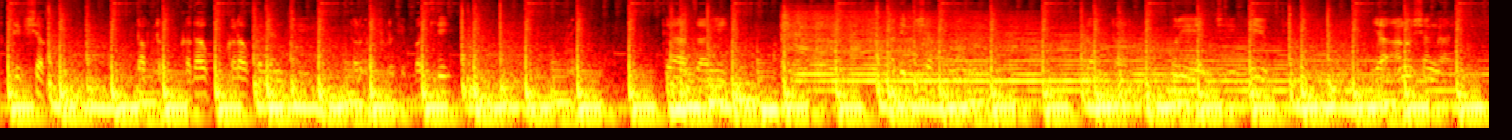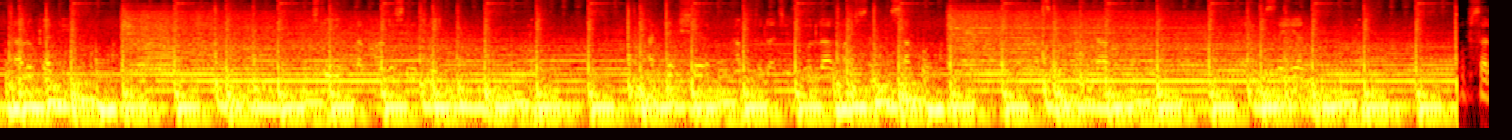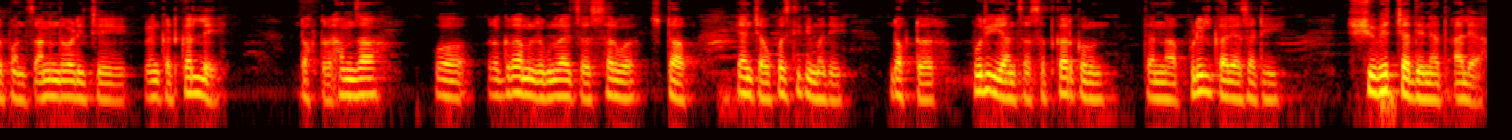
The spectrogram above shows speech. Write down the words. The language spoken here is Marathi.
अधीक्षक डॉक्टर कदाव कडावकर यांची तडकाफडकी बदली उपसरपंच आनंदवाडीचे व्यंकट कल्ले डॉक्टर हमजा व ग्रामीण रुग्णालयाचं सर्व स्टाफ यांच्या उपस्थितीमध्ये डॉक्टर पुरी यांचा सत्कार करून त्यांना पुढील कार्यासाठी शुभेच्छा देण्यात आल्या.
